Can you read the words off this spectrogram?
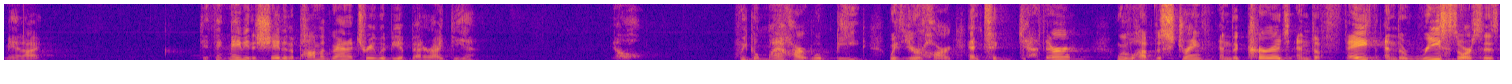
man, I, Do you think maybe the shade of the pomegranate tree would be a better idea? No. We go, my heart will beat with your heart, and together we will have the strength and the courage and the faith and the resources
